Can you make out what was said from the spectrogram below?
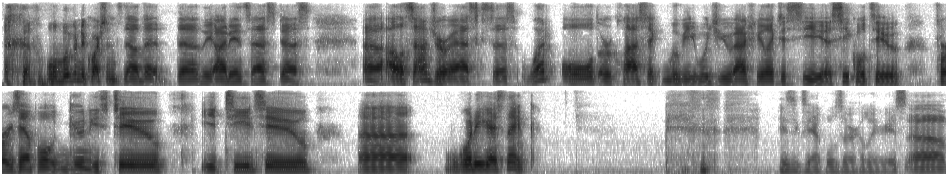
we'll move into questions now that uh, the audience asked us. Uh, Alessandro asks us, "What old or classic movie would you actually like to see a sequel to? For example, Goonies 2, E.T. 2. Uh, what do you guys think?" His examples are hilarious. Um,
